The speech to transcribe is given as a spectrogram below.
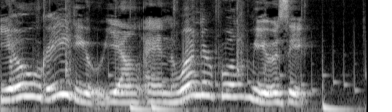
Yo Radio, young and wonderful music.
